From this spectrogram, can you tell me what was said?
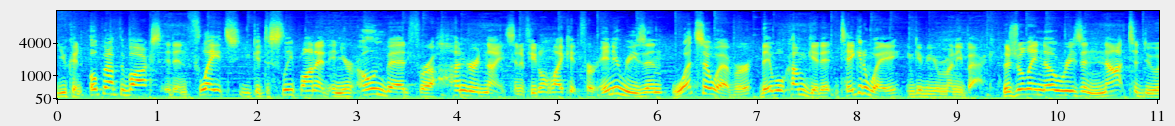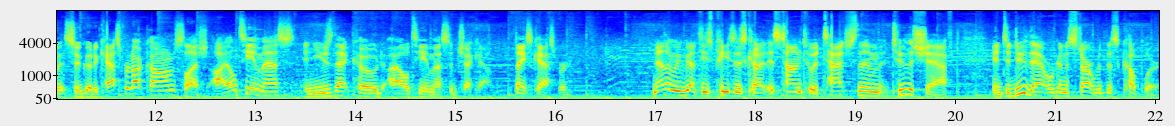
you can open up the box, it inflates, you get to sleep on it in your own bed for 100 nights. And if you don't like it for any reason whatsoever, they will come get it, take it away, and give you your money back. There's really no reason not to do it, so go to casper.com slash ILTMS and use that code ILTMS at checkout. Thanks, Casper. Now that we've got these pieces cut, it's time to attach them to the shaft and to do that, we're gonna start with this coupler.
